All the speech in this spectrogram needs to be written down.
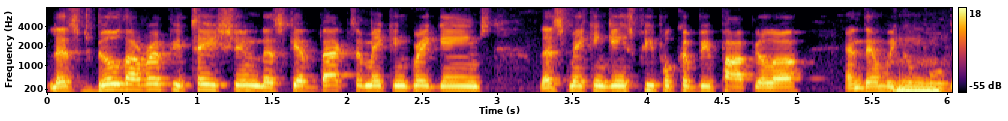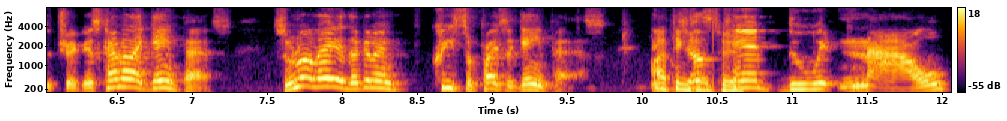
Let's build our reputation. Let's get back to making great games. Let's making games people could be popular, and then we can pull mm. the trigger. It's kind of like Game Pass. Sooner or later, they're going to increase the price of Game Pass. They I think so just too. can't do it now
